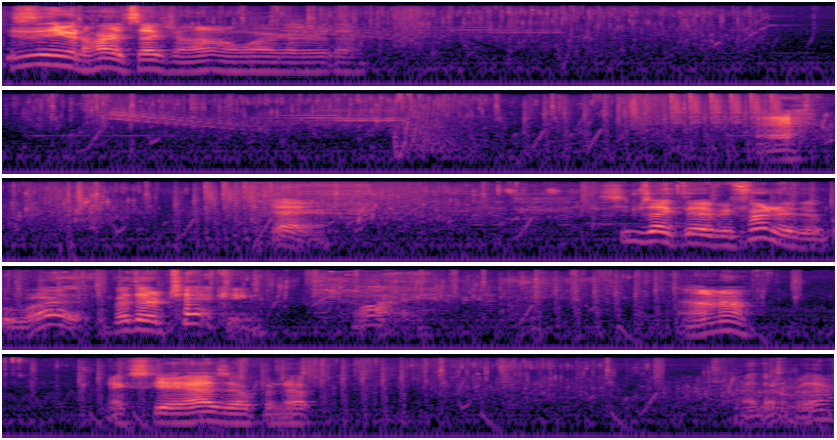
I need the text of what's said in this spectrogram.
This isn't even a hard section. I don't know why I got hurt there. Ah. There. Seems like they're befriended, but why? But they're attacking. Why? I don't know. Next gate has opened up. Nothing over there.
